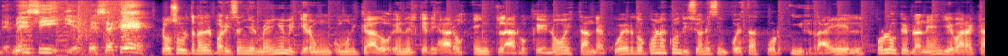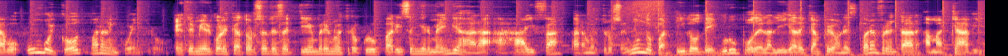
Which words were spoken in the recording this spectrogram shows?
de Messi y el PSG. Los ultras del Paris Saint Germain emitieron un comunicado en el que dejaron en claro que no están de acuerdo con las condiciones impuestas por Israel, por lo que planean llevar a cabo un boicot para el encuentro. Este miércoles 14 de septiembre nuestro club Paris Saint Germain viajará a Haifa para nuestro segundo partido de grupo de la Liga de Campeones para enfrentar a Maccabi.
